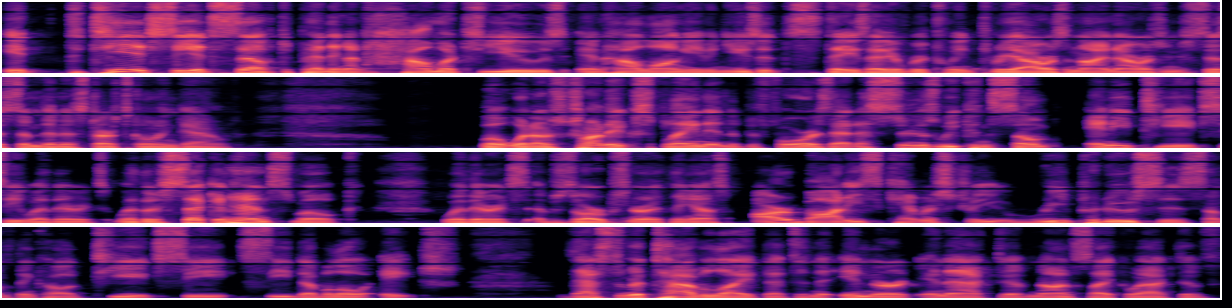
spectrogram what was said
It the THC itself, depending on how much you use and how long you even use it, stays anywhere between three hours and nine hours in your system. Then it starts going down. But what I was trying to explain in the before is that as soon as we consume any THC, whether it's whether it's secondhand smoke, whether it's absorption or anything else, our body's chemistry reproduces something called THC COOH. That's the metabolite that's an inert, inactive, non-psychoactive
